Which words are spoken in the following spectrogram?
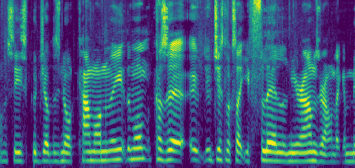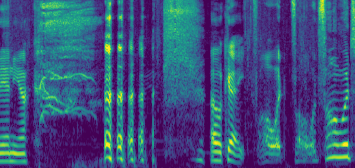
Honestly, it's a good job there's no cam on me at the moment because it, it, just looks like you're flailing your arms around like a maniac. okay, forward, forward, forward.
